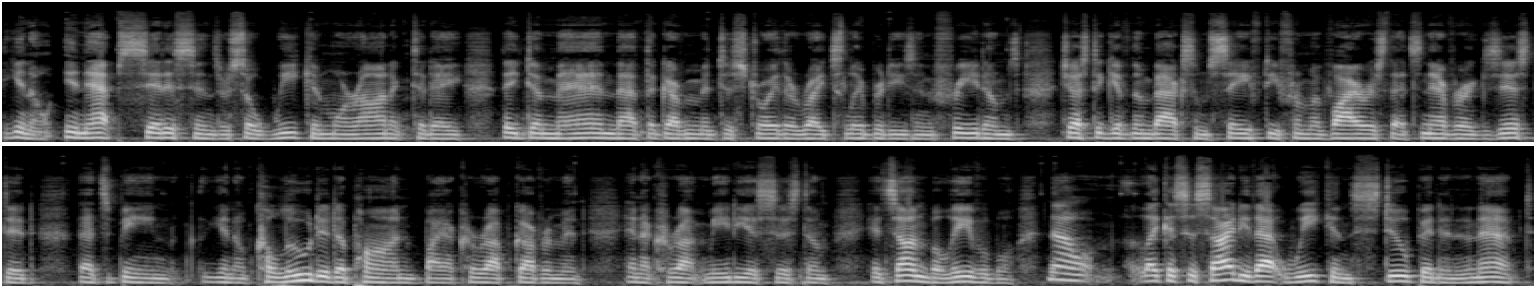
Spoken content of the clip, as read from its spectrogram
you know, inept citizens are so weak and moronic today. They demand that the government destroy their rights, liberties, and freedoms just to give them back some safety from a virus that's never existed, that's being, you know, colluded upon by a corrupt government and a corrupt media system. It's unbelievable. Now, like a society that weak and stupid and inept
